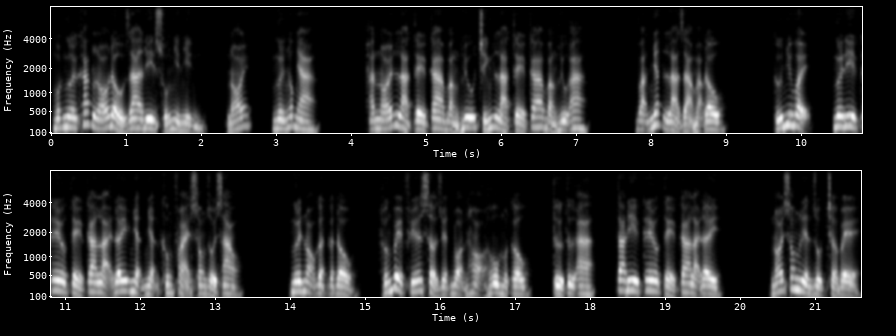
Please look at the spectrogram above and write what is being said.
Một người khác ló đầu ra đi xuống nhìn nhìn, nói, ngươi ngốc nha. Hắn nói là tề ca bằng hữu chính là tề ca bằng hữu A. Vạn nhất là giả mạo đâu. Cứ như vậy, ngươi đi kêu tề ca lại đây nhận nhận không phải xong rồi sao. Người nọ gật gật đầu, hướng về phía sở duyệt bọn họ hô một câu, từ từ A, ta đi kêu tề ca lại đây. Nói xong liền rụt trở về,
